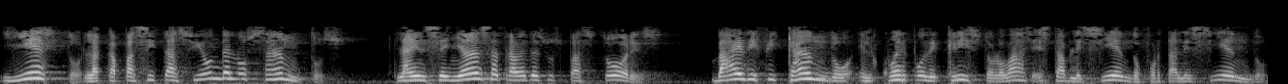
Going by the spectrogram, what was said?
Y esto, la capacitación de los santos, la enseñanza a través de sus pastores, va edificando el cuerpo de Cristo, lo va estableciendo, fortaleciendo,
